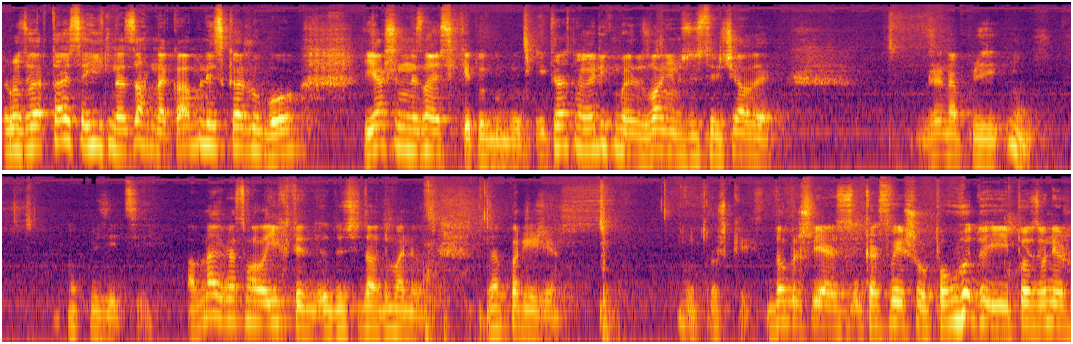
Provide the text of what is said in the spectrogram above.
розвертайся, їдь назад на камені, скажу, бо я ще не знаю, скільки тут буду. І якраз рік ми з Ванем зустрічали вже на, позі... ну, на позиції. А вона якраз мала їхати до сюди до мене в Запоріжжя. Ну, трошки. Добре, що я якраз вийшов по воду і позвонив.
